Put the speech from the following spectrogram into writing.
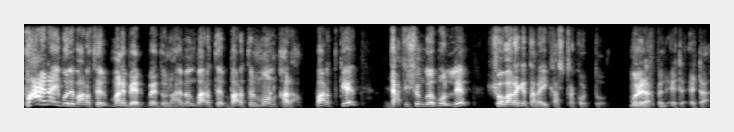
পায় নাই বলে ভারতের মানে বেদনা এবং ভারতের ভারতের মন খারাপ। ভারতকে জাতিসংঘ বললে সবার আগে তারা এই কাজটা করতো। মনে রাখবেন এটা এটা।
